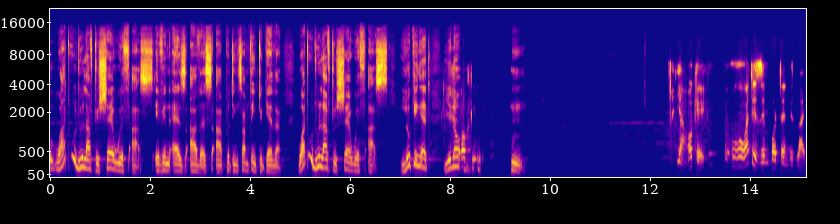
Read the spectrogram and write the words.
what would you love to share with us, even as others are putting something together? What would you love to share with us? Looking at, you know, Okay. mm, Yeah, okay. What is important is like,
